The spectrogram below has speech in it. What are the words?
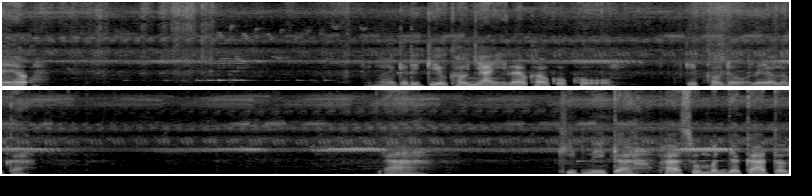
แล้ว นายก็ได้เกี่ยวข้าวใหญ่แล้วเขาก็ขอ เก็บข้าวดอแล้วแล้วกะจ้าคลิปนี้กะพาชมบรรยากาศตอน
